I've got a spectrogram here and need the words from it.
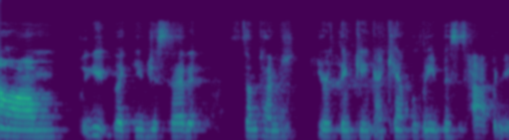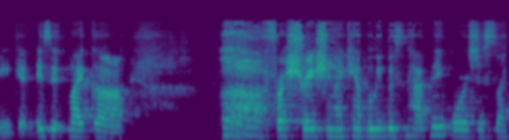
um you like you just said it sometimes you're thinking i can't believe this is happening again is it like a uh, frustration i can't believe this is happening or it's just like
